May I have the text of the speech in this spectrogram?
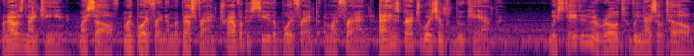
When I was 19, myself, my boyfriend, and my best friend traveled to see the boyfriend of my friend at his graduation from boot camp. We stayed in a relatively nice hotel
